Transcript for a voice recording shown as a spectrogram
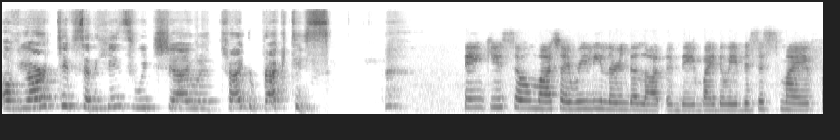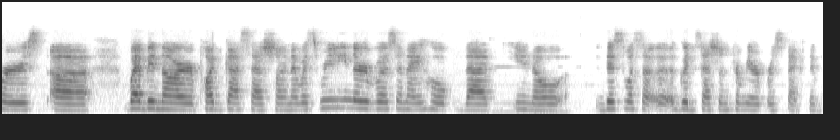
of your tips and hints, which I will try to practice. Thank you so much. I really learned a lot today. By the way, this is my first uh, webinar podcast session. I was really nervous, and I hope that you know this was a, a good session from your perspective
